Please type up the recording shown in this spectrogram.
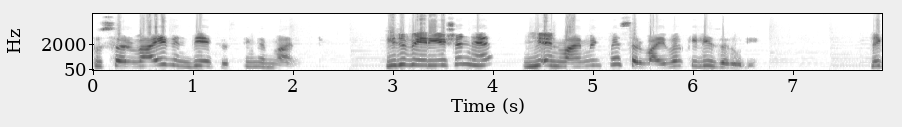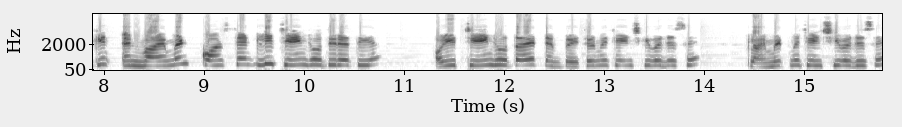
to survive in the existing environment ये जो वेरिएशन है, ये एनवायरमेंट में सर्वाइवल के लिए ज़रूरी है। लेकिन एनवायरमेंट कॉन्स्टेंटली चेंज होती रहती है। और ये चेंज होता है टेम्परेचर में चेंज की वजह से क्लाइमेट में चेंज की वजह से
